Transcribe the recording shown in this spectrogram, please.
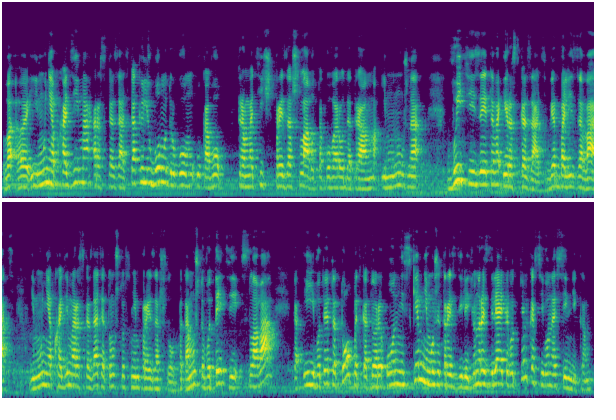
э, ему необходимо рассказать, как и любому другому, у кого травматич, произошла вот такого рода травма, ему нужно выйти из этого и рассказать, вербализовать, ему необходимо рассказать о том, что с ним произошло. Потому что вот эти слова и вот этот опыт, который он ни с кем не может разделить, он разделяет его только с его насильником.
